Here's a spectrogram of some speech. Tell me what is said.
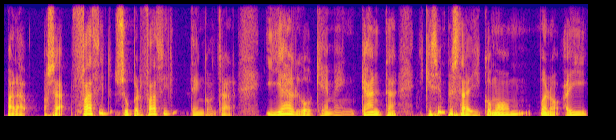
para, o sea, fácil, súper fácil de encontrar. Y algo que me encanta y que siempre está ahí, como, bueno, ahí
